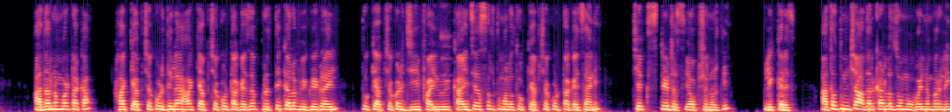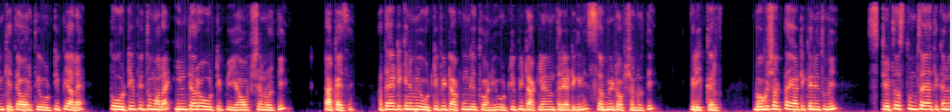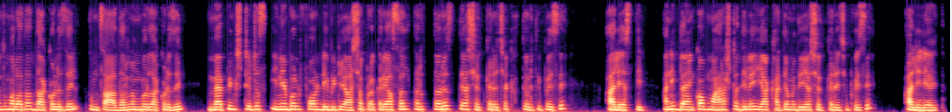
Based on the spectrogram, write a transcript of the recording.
आधार नंबर टाका. हा कॅपचा कोड दिला आहे हा कॅपचा कोड टाकायचा. प्रत्येकाला वेगवेगळा येईल. तो कॅपचा कोड जी फाईव्ह काय जे असेल तुम्हाला तो कॅपचा कोड टाकायचा आणि चेक स्टेटस या ऑप्शनवरती क्लिक करायचं. आता तुमच्या आधार कार्डला जो मोबाईल नंबर लिंक आहे त्यावरती ओ टी पी आला आहे तो ओ टी पी तुम्हाला इंटर ओ टी पी या ऑप्शनवरती टाकायचं आहे आता या ठिकाणी मी ओ टी पी टाकून घेतो आणि ओ टी पी टाकल्यानंतर या ठिकाणी सबमिट ऑप्शनवरती क्लिक करतो. बघू शकता या ठिकाणी तुम्ही स्टेटस तुमचा या ठिकाणी तुम्हाला आता दाखवलं जाईल. तुमचा आधार नंबर दाखवला जाईल. Mapping status enable for D B T अशा प्रकारे असेल तर तरच त्या शेतकऱ्याच्या खात्यावरती पैसे आले असतील. आणि बँक ऑफ महाराष्ट्र दिले या खात्यामध्ये या शेतकऱ्याचे पैसे आलेले आहेत.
